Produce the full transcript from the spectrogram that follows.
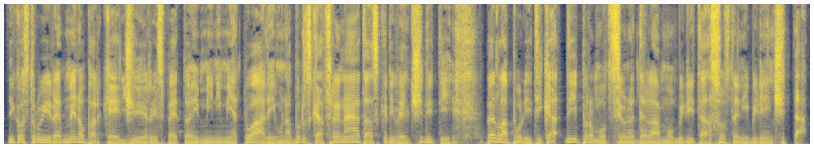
di costruire meno parcheggi rispetto ai minimi attuali. Una brusca frenata, scrive il CDT, per la politica di promozione della mobilità sostenibile in città.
